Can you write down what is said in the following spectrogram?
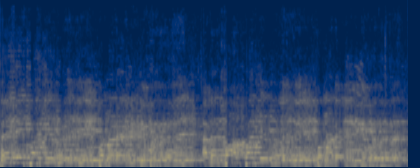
மேலை பாண்டியர்களுக்கு பொன்னாடை அளிக்கப்படுகிறது அல்லது பாப்பாண்டியர்களுக்கு பொன்னாடை அளிக்கப்படுகிறது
